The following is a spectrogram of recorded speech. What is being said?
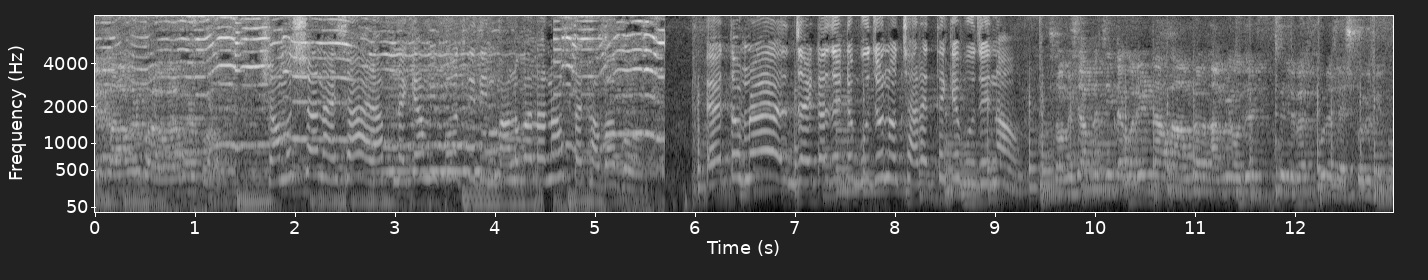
এ ভালো করে পড়ো ভালো করে পড়ো। সমস্যা নাই স্যার। আপনাকে আমি প্রতিদিন ভালো ভালো নাস্তা খাওয়াবো। এ তোমরা যেটা যেটা বুঝো না স্যারের থেকে বুঝে নাও। সমস্যা আপনি চিন্তা করেন না আমরা আমি ওদের সিলেবাস পুরো শেষ করে দেবো।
